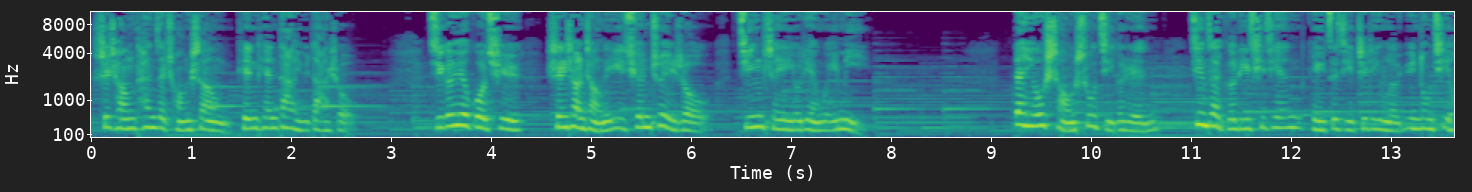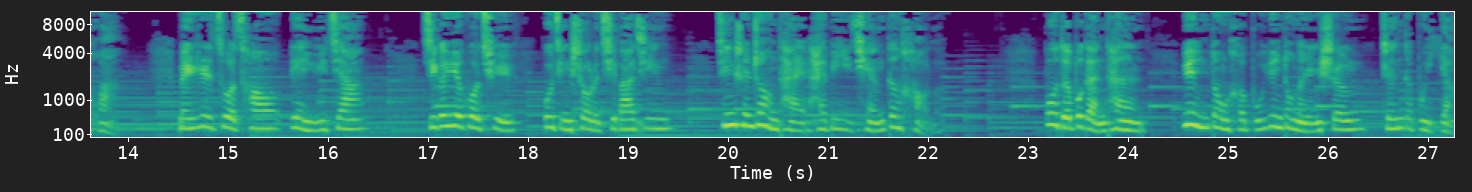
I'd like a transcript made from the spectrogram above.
时常瘫在床上，天天大鱼大肉。几个月过去，身上长了一圈赘肉，精神也有点萎靡。但有少数几个人，竟在隔离期间给自己制定了运动计划，每日做操、练瑜伽。几个月过去，不仅瘦了七八斤，精神状态还比以前更好了。不得不感叹，运动和不运动的人生真的不一样。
